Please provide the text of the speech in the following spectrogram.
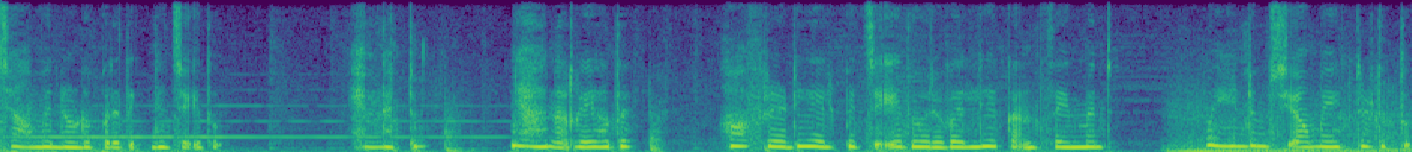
ശ്യാമിനോട് പ്രതിജ്ഞ ചെയ്തു. എന്നിട്ടും ഞാൻ അറിയാതെ ആ ഫ്രെഡി ഏൽപ്പിച്ച ഏതോ ഒരു വലിയ കൺസൈൻമെന്റ് വീണ്ടും ശ്യാം ഏറ്റെടുത്തു.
